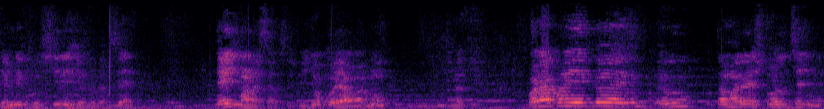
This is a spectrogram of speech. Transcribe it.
જેમની ખુશીની જરૂર હશે, તે જ માણસ આવશે. બીજો કોઈ આવવાનું નથી. પણ આપણે એક, એવું તમારે સ્ટોલ છે જ ને?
